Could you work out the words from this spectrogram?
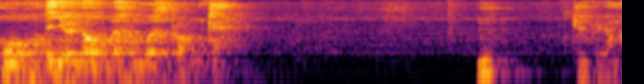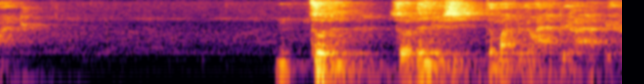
Oh, then you know where from where problem came. Hmm? Simple your mind. Hmm? So then, so then you see the mind become happier, happier,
